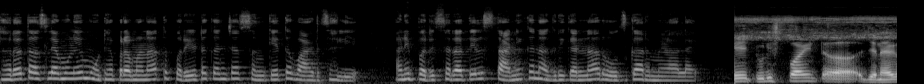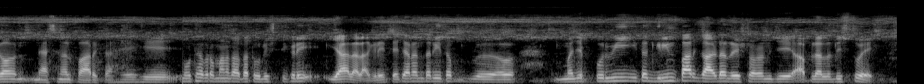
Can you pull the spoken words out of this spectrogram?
ठरत असल्यामुळे मोठ्या प्रमाणात पर्यटकांच्या संख्येत वाढ झाली आहे आणि परिसरातील स्थानिक नागरिकांना रोजगार मिळालाय. हे टुरिस्ट पॉईंट जे नयगाव नॅशनल पार्क आहे. हे मोठ्या प्रमाणात आता टुरिस्ट तिकडे यायला लागले. त्याच्यानंतर इथं म्हणजे पूर्वी इथं ग्रीन पार्क गार्डन रेस्टॉरंट जे आपल्याला दिसतोय आहे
